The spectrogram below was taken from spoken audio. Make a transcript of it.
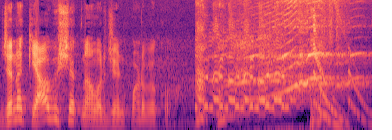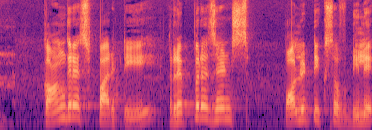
ಜನಕ್ಕೆ ಯಾವ ವಿಷಯಕ್ಕೆ ನಾವು ಅರ್ಜೆಂಟ್ ಮಾಡಬೇಕು? Congress party represents politics of delay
